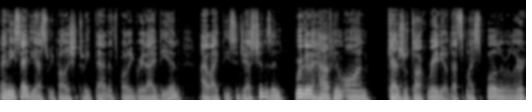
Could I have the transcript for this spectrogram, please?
And he said, yes, we probably should tweak that. That's probably a great idea. And I like these suggestions. And we're going to have him on Casual Talk Radio. That's my spoiler alert.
